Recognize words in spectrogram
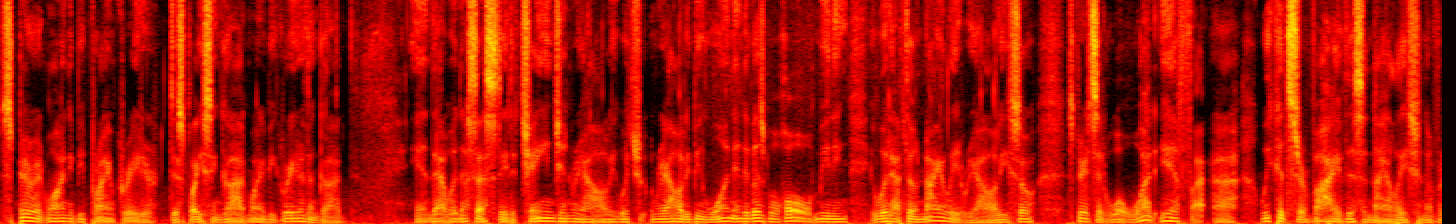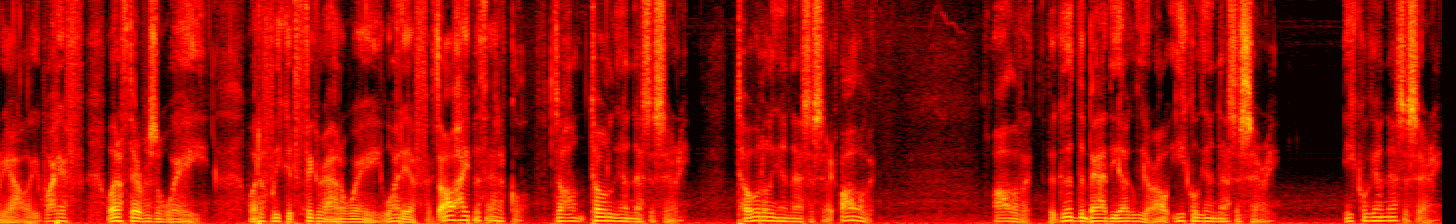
spirit wanting to be prime creator, displacing God, wanting to be greater than God. And that would necessitate a change in reality, which in reality being one indivisible whole, meaning it would have to annihilate reality. So Spirit said, well, what if uh, we could survive this annihilation of reality? What if, what if there was a way? What if we could figure out a way? What if? It's all hypothetical. It's all totally unnecessary. Totally unnecessary. All of it. All of it. The good, the bad, the ugly are all equally unnecessary. Equally unnecessary.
